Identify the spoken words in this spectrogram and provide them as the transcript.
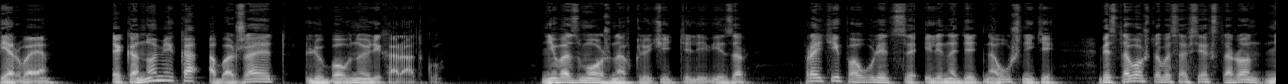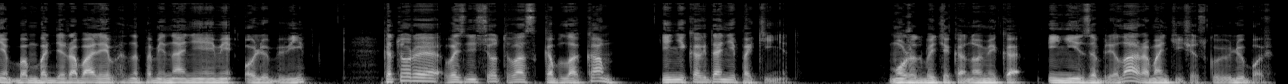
Первое. Экономика обожает любовную лихорадку. Невозможно включить телевизор, пройти по улице или надеть наушники без того, чтобы со всех сторон не бомбардировали напоминаниями о любви, которая вознесет вас к облакам и никогда не покинет. Может быть, экономика и не изобрела романтическую любовь,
